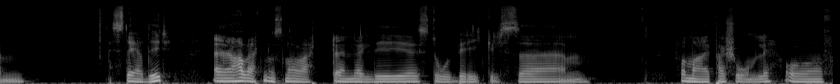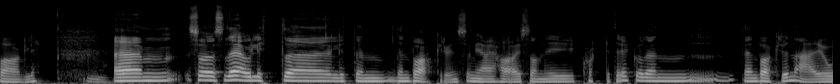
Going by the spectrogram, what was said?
um, steder, har vært noe som har vært en veldig stor berikelse um, for meg personlig og faglig. Mm. Um, så, så, det er jo litt, uh, litt den, den, bakgrunnen som jeg har sånn i korte trekk. Og den, den, bakgrunnen er jo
